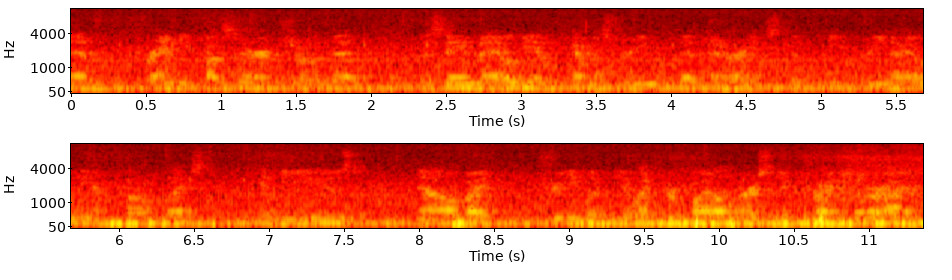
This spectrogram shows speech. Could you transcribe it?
And Brandi Cossairt showed that the same niobium chemistry that generates the P3 niobium complex can be used now by treating with the electrophile arsenic trichloride.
